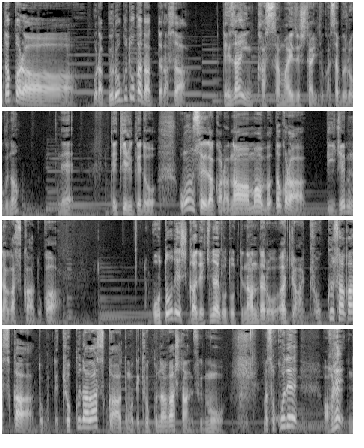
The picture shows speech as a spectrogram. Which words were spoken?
だから、ほらブログとかだったらさ、デザインカスタマイズしたりとかさ、ブログの？ね、できるけど、音声だからな、まあだから BGM 流すかとか、音でしかできないことってなんだろう？あ、じゃあ曲探すか？と思って、曲流すか？と思って曲流したんですけども、まあ、そこで、あれ？流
